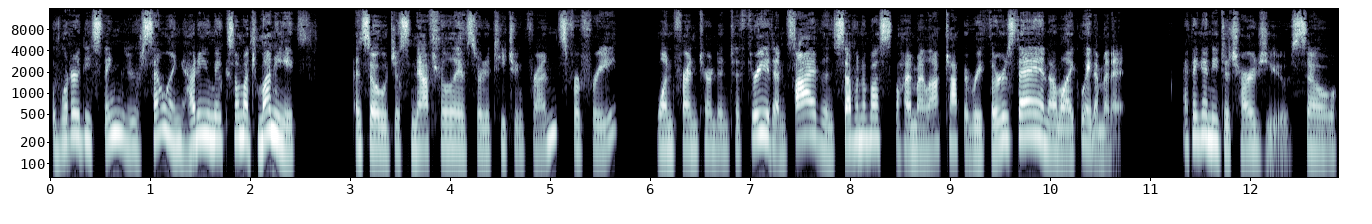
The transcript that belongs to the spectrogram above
What are these things you're selling? How do you make so much money? And so just naturally, I started teaching friends for free one friend turned into three, then five, then seven of us behind my laptop every Thursday. And I'm like, wait a minute, I think I need to charge you. So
